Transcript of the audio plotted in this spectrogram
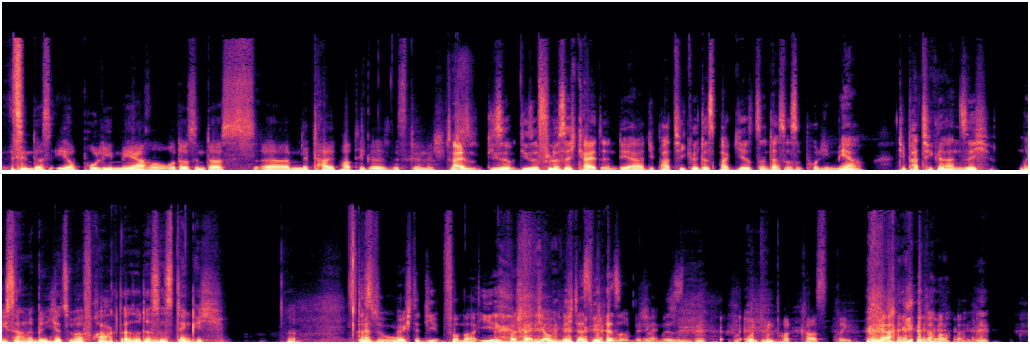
sind das eher Polymere oder sind das äh, Metallpartikel? Wisst ihr nicht. Das- Also diese, diese Flüssigkeit, in der die Partikel dispergiert sind, das ist ein Polymer. Die Partikel an sich, muss ich sagen, da bin ich jetzt überfragt. Also das Mhm. ist, denke ich, Ja. das Also- möchte die Firma E-Ink wahrscheinlich auch nicht, dass wir das unbedingt wissen. und einen Podcast bringen. Ja, genau.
